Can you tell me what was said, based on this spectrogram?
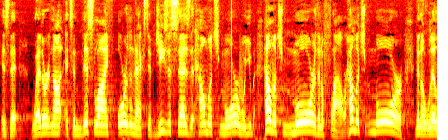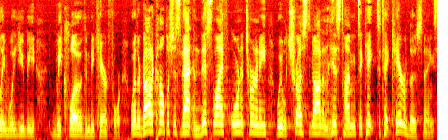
is that whether or not it's in this life or the next, if Jesus says that how much more will you, how much more than a flower, how much more than a lily will you be, be clothed and be cared for? Whether God accomplishes that in this life or in eternity, we will trust God in His timing to, to take care of those things.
